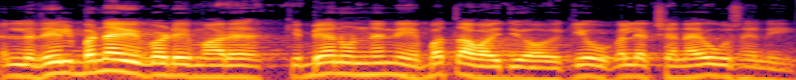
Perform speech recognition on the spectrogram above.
એટલે રીલ બનાવવી પડી મારે કે બેનું ને નહીં બતાવી દો હવે કેવું કલેક્શન આવ્યું છે નહીં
